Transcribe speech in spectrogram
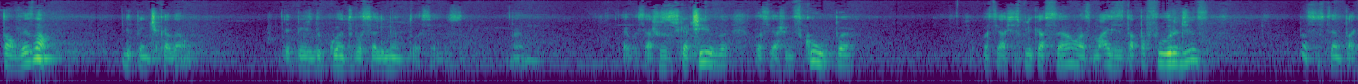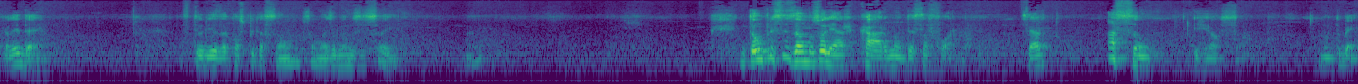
Talvez não. Depende de cada um. Depende do quanto você alimentou essa ilusão. Né? Aí você acha justificativa, você acha desculpa, você acha explicação, as mais estapafúrdias, para sustentar aquela ideia. As teorias da conspiração são mais ou menos isso aí. Né? Então precisamos olhar karma dessa forma, certo? Ação e reação. Muito bem.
